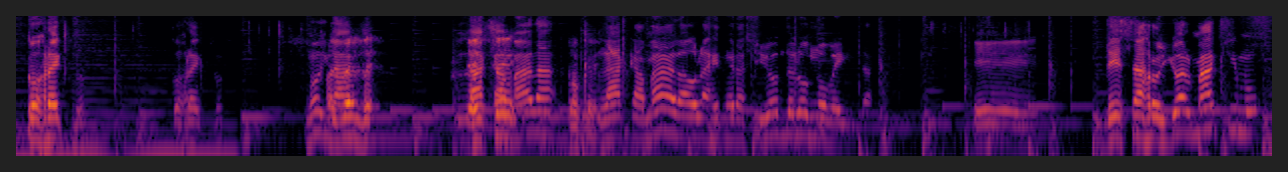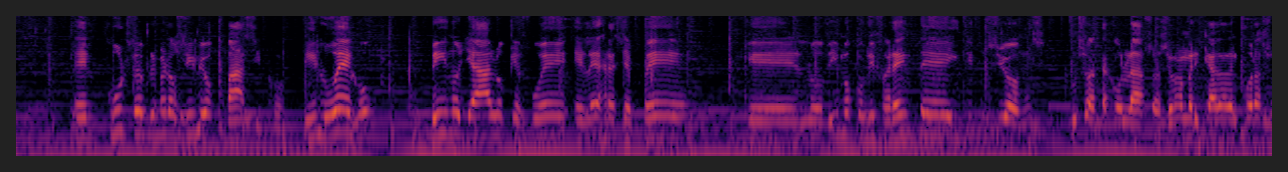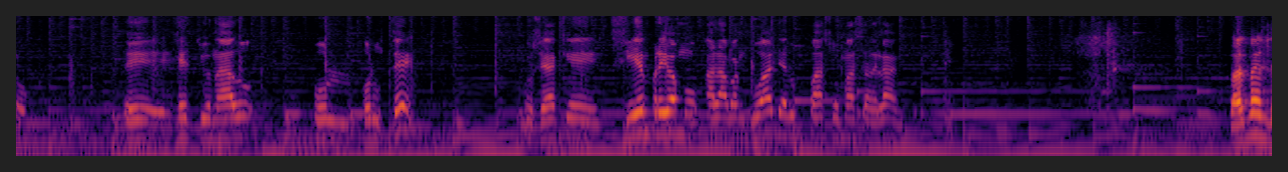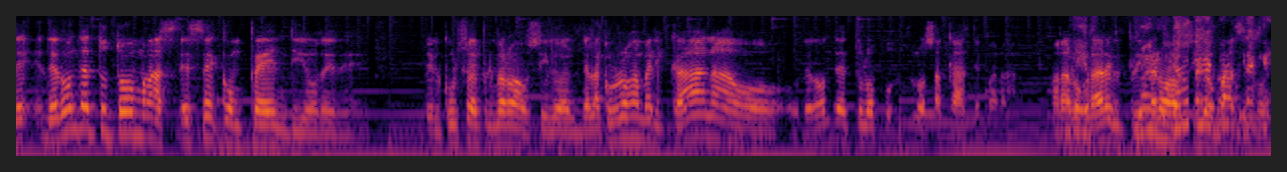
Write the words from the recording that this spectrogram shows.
Correcto, correcto. No, y la, la ese- camada, la camada o la generación de los 90 eh, desarrolló al máximo el curso de primer auxilio básico y luego vino ya lo que fue el RCP, que lo dimos con diferentes instituciones, incluso hasta con la Asociación Americana del Corazón, eh, gestionado por, por usted. O sea que siempre íbamos a la vanguardia de un paso más adelante. Valverde, ¿de dónde tú tomas ese compendio de, de- del curso de primeros auxilios? ¿De la Cruz Roja Americana o de dónde tú lo, lo sacaste para, para lograr el reconocer básicos?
